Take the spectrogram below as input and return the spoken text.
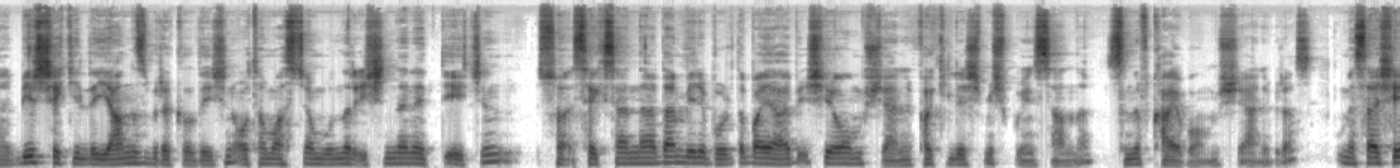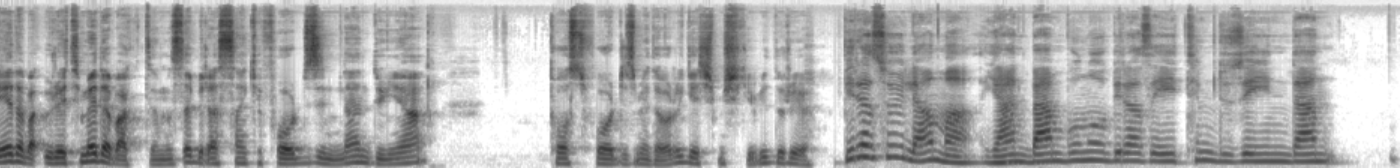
bir şekilde yalnız bırakıldığı için otomasyon bunları işinden ettiği için 80'lerden beri burada bayağı bir şey olmuş yani fakirleşmiş bu insanlar. Sınıf kaybolmuş yani biraz. Mesela şeye de bak üretime de baktığımızda biraz sanki Fordizm'den dünya post Fordizme doğru geçmiş gibi duruyor. Biraz öyle ama yani ben bunu biraz eğitim düzeyinden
